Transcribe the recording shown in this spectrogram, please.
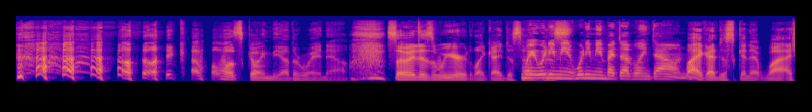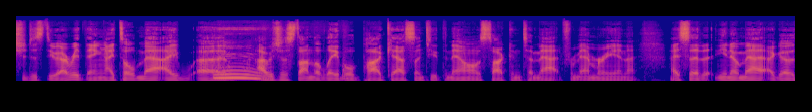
like I'm almost going the other way now. So it is weird like I just wait what do you mean what do you mean by doubling down like I just gonna why I should just do everything. I told Matt I uh, Mm. I was just on the labeled podcast on Tooth and Nail. I was talking to Matt from Emery, and I, I said, you know, Matt, I go,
